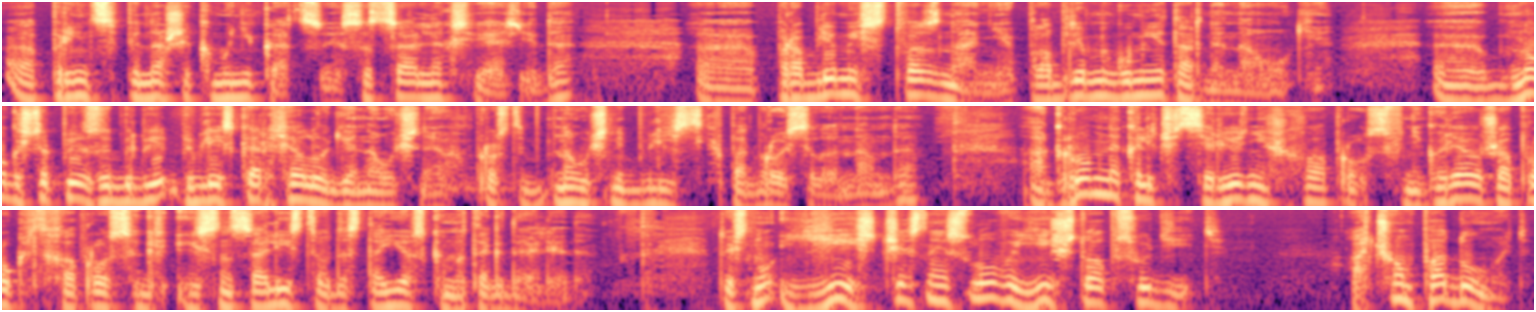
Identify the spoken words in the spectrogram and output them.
а принципы нашей коммуникации, социальных связей, да? а, проблемы естествознания, проблемы гуманитарной науки. Много сюрпризов библейская археология научная, просто научная библистика подбросила нам. Да? Огромное количество серьезнейших вопросов, не говоря уже о проклятых вопросах экзистенциалистов, Достоевском и так далее. Да? То есть, ну, есть, честное слово, есть что обсудить. О чем подумать?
